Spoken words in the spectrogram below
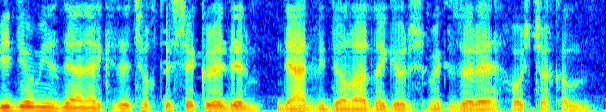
Videomu izleyen herkese çok teşekkür ederim. Diğer videolarda görüşmek üzere, hoşçakalın.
